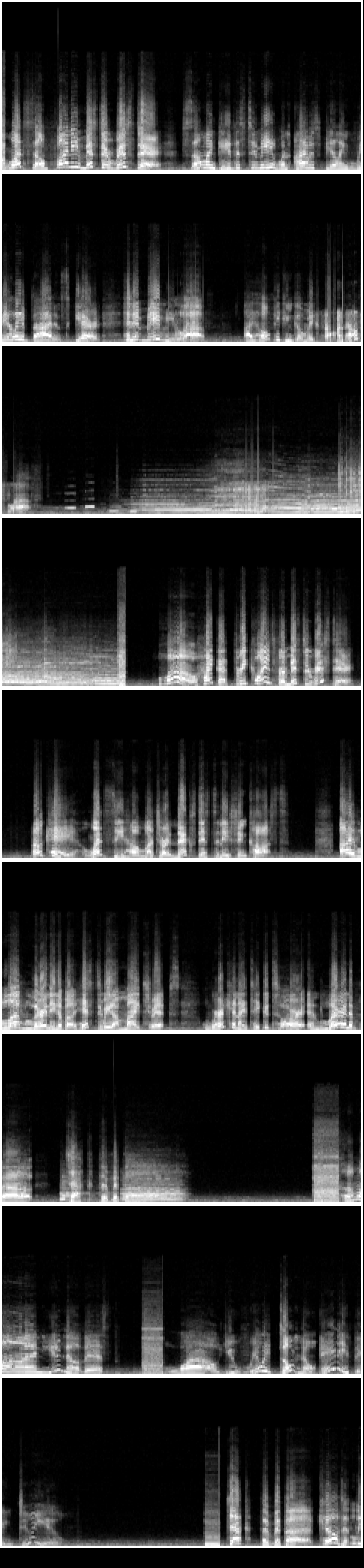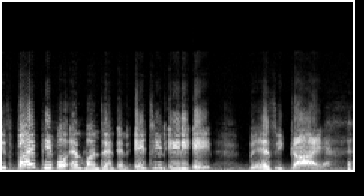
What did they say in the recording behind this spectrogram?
Let's sell Funny Mr. Rooster! Someone gave this to me when I was feeling really bad and scared, and it made me laugh. I hope he can go make someone else laugh. Wow, I got three coins for Mr. Rooster. Okay, let's see how much our next destination costs. I love learning about history on my trips. Where can I take a tour and learn about Jack the Ripper? Come on, you know this. Wow, you really don't know anything, do you? Jack the Ripper killed at least five people in London in 1888. Busy guy.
